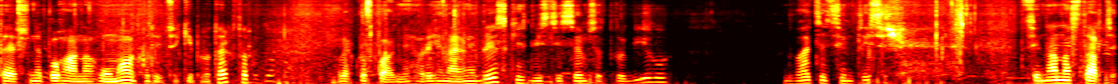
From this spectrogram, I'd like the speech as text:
Теж непогана гума. От подивіться, який протектор. Легкоспавні оригінальні диски, 270 пробігу, 27 тисяч. Ціна на старті.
